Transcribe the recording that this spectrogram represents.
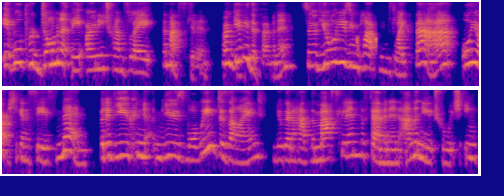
it will predominantly only translate the masculine. Won't give you the feminine. So if you're using platforms like that, all you're actually going to see is men. But if you can use what we've designed, you're going to have the masculine, the feminine, and the neutral, which in-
